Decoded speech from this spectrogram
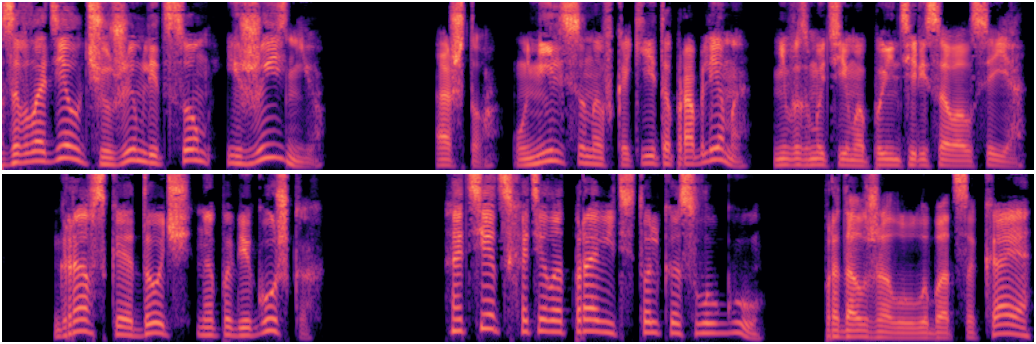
завладел чужим лицом и жизнью?» «А что, у Нильсонов какие-то проблемы?» — невозмутимо поинтересовался я. «Графская дочь на побегушках?» «Отец хотел отправить только слугу», — продолжала улыбаться Кая,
